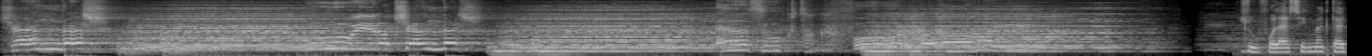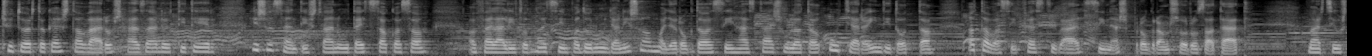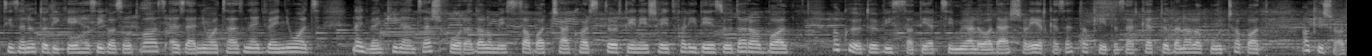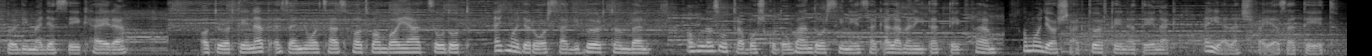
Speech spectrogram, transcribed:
Csendes, újra csendes, elzúgtak forradalmai. Zsúfolásig megtelt csütörtök este a Városháza előtti tér és a Szent István út egy szakasza. A felállított nagyszínpadon ugyanis a Magyarok Dalszínház társulata útjára indította a tavaszi fesztivál színes programsorozatát. Március 15-éhez igazodva az 1848-49-es forradalom és szabadságharc történéseit felidéző darabbal a Költő Visszatér című előadással érkezett a 2002-ben alakult csapat a Kisalföldi megyeszékhelyre. A történet 1860-ban játszódott egy magyarországi börtönben, ahol az ott raboskodó vándorszínészek elevenítették fel a magyarság történetének e jeles fejezetét.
